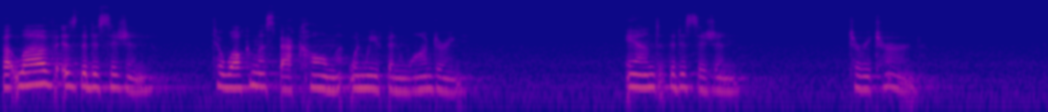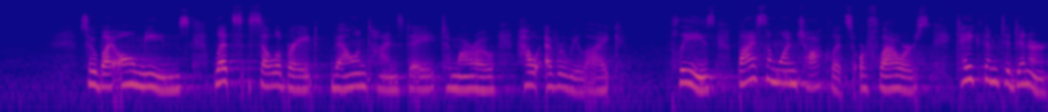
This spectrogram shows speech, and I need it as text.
But love is the decision to welcome us back home when we've been wandering, and the decision to return. So, by all means, let's celebrate Valentine's Day tomorrow however we like. Please buy someone chocolates or flowers, take them to dinner,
